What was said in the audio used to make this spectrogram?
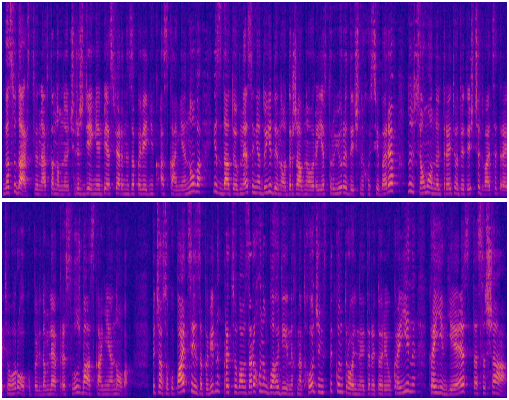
государственне автономне учреждення біосферний заповідник Асканія Нова із датою внесення до єдиного державного реєстру юридичних осіб РФ 07.03.2023 року. Повідомляє прес-служба Асканія Нова. Під час окупації заповідник працював за рахунок благодійних надходжень з підконтрольної території України, країн ЄС та США.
